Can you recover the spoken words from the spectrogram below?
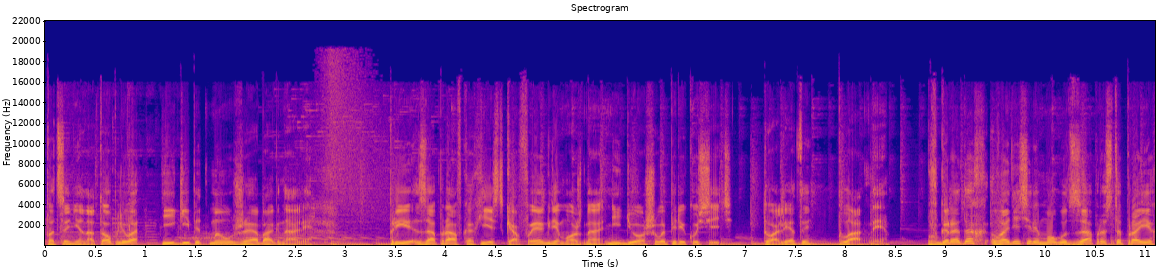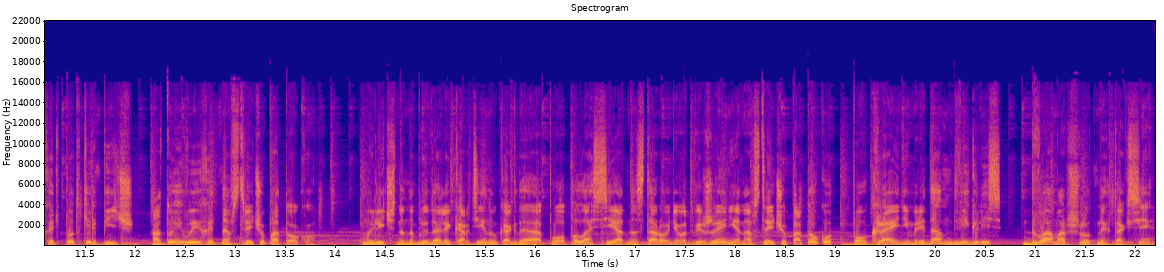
По цене на топливо Египет мы уже обогнали. При заправках есть кафе, где можно недешево перекусить. Туалеты платные. В городах водители могут запросто проехать под кирпич, а то и выехать навстречу потоку. Мы лично наблюдали картину, когда по полосе одностороннего движения навстречу потоку по крайним рядам двигались два маршрутных такси.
